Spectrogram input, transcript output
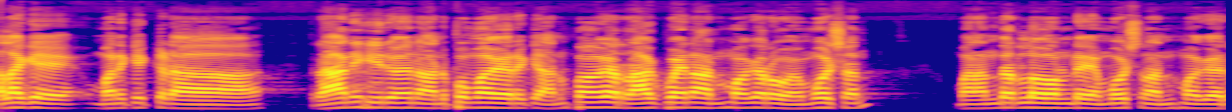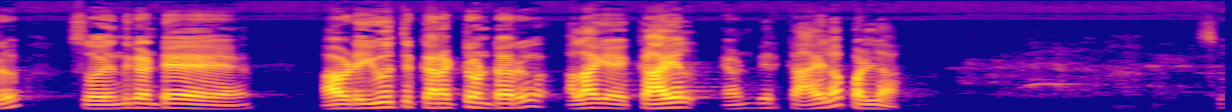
అలాగే మనకి ఇక్కడ రాణి హీరోయిన్ అనుపమ గారికి అనుపమ గారు రాకపోయినా అనుపమ గారు ఎమోషన్. మనందరిలో ఉండే ఎమోషన్ అనుపమ గారు. సో ఎందుకంటే ఆవిడ యూత్ కనెక్ట్ ఉంటారు. అలాగే కాయల్ ఏమండి మీరు కాయలా పళ్ళా? సో,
